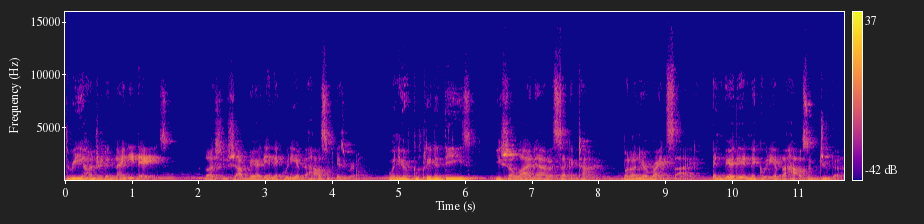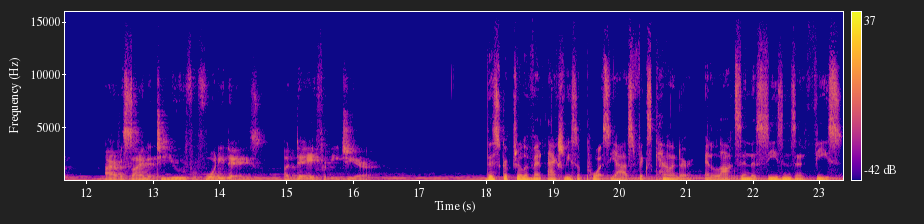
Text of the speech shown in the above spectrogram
390 days. Thus you shall bear the iniquity of the house of Israel. When you have completed these, you shall lie down a second time, but on your right side, and bear the iniquity of the house of Judah. I have assigned it to you for forty days, a day for each year. This scriptural event actually supports Yah's fixed calendar and locks in the seasons and feasts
